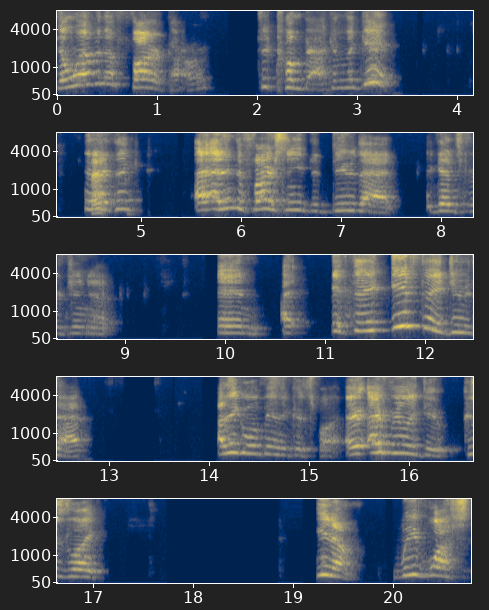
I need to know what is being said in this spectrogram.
don't have enough firepower to come back in the game. And I think I, I think the Friars need to do that against Virginia. And I if they if they do that, I think we'll be in a good spot. I, I really do. Cause like, you know, we've watched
